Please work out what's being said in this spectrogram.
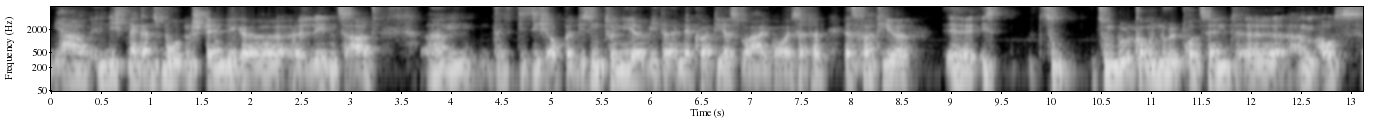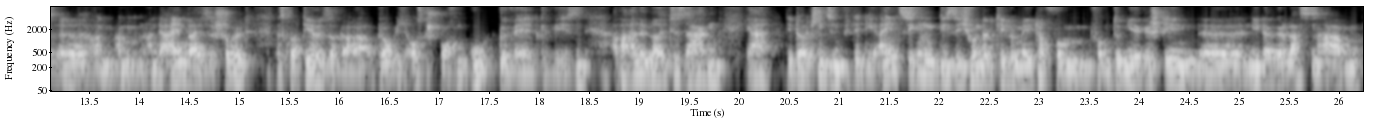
ja, nicht mehr ganz bodenständige äh, Lebensart, ähm, die, die sich auch bei diesem Turnier wieder in der Quartierswahl geäußert hat. Das Quartier äh, ist zu zu 0,0 Prozent äh, am Aus, äh, am, am, an der Heimreise schuld. Das Quartier ist sogar, glaube ich, ausgesprochen gut gewählt gewesen. Aber alle Leute sagen, ja, die Deutschen sind wieder die einzigen, die sich 100 Kilometer vom, vom Turniergestehen äh, niedergelassen haben.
